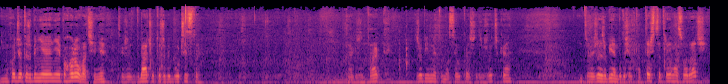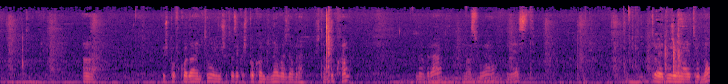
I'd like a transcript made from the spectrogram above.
No, chodzi o to, żeby nie, nie pochorować się, nie? Także dbać o to, żeby było czyste. Także tak. Zrobimy tu masełka jeszcze troszeczkę. Trochę źle zrobiłem, bo do środka też chcę trochę masła dać. A już powkładałem tu i muszę teraz jakoś pokombinować. Dobra, już tam upcham. Dobra, masło jest. Trochę dużo, no ale trudno.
